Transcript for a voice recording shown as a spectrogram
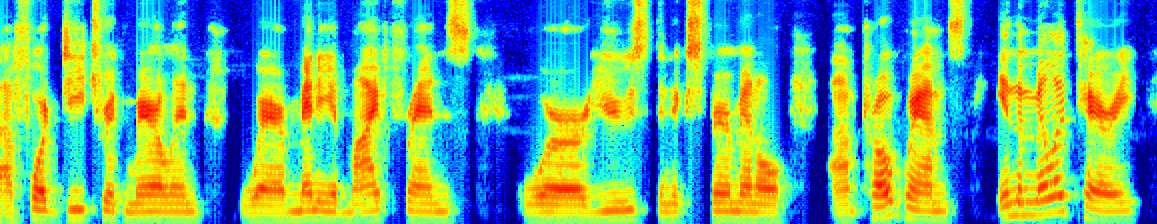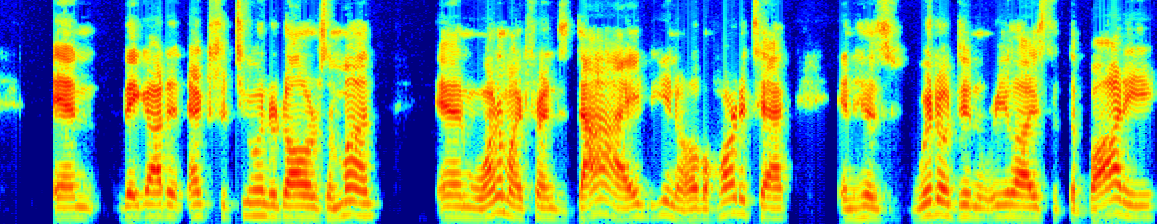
uh, Fort Detrick, Maryland, where many of my friends were used in experimental um, programs in the military, and they got an extra $200 a month. And one of my friends died, you know, of a heart attack, and his widow didn't realize that the body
